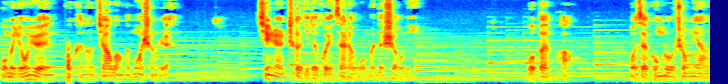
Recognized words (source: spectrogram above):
我们永远不可能交往的陌生人，竟然彻底的毁在了我们的手里。我奔跑，我在公路中央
